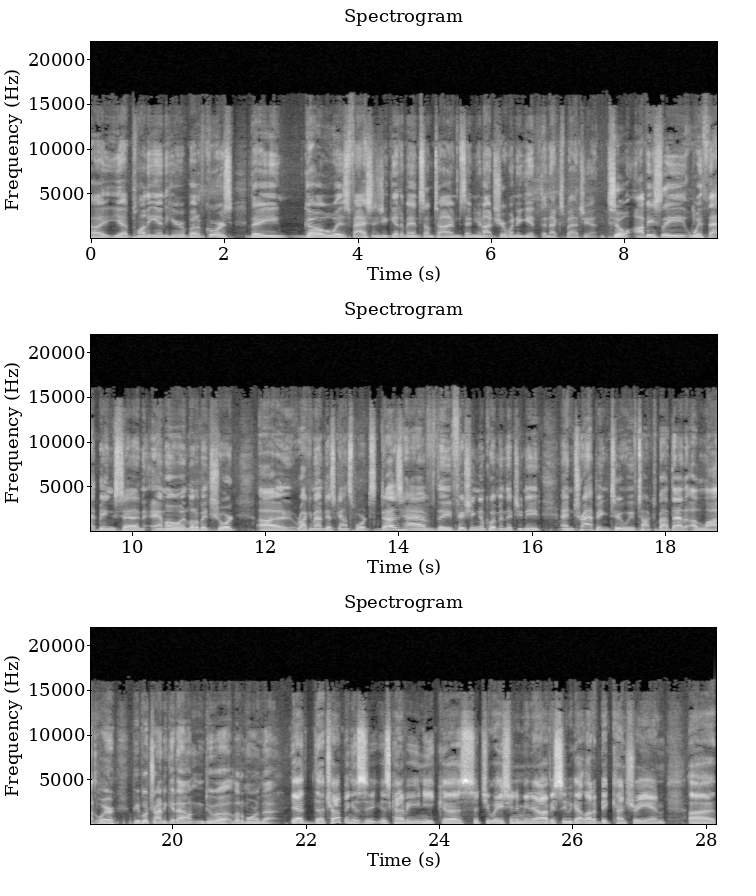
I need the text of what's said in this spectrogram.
Uh, you have plenty in here, but of course they go as fast as you get them in sometimes, and you're not sure when you get the next batch in. So obviously, with that being said, ammo a little bit short. Uh, Rocky Mountain Discount Sports does have the fishing equipment that you need and trapping too. We've talked about that a lot, where people are trying to get out and do a, a little more of that. Yeah, the trapping is is kind of a unique uh, situation. I mean, obviously we got a lot of big country, and uh,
